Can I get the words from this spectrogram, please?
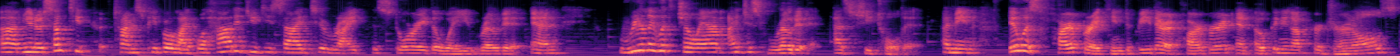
Um, you know, sometimes people are like, well, how did you decide to write the story the way you wrote it? And really, with Joanne, I just wrote it as she told it. I mean, it was heartbreaking to be there at Harvard and opening up her journals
